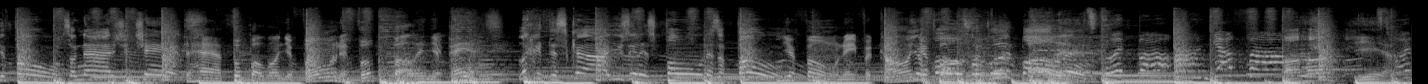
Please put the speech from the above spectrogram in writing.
Your phone, so now's your chance to have football on your phone and football in your pants. Look at this guy using his phone as a phone. Your phone ain't for calling, your, your phone's for footballing. It's football on your phone. Uh huh. Yeah.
